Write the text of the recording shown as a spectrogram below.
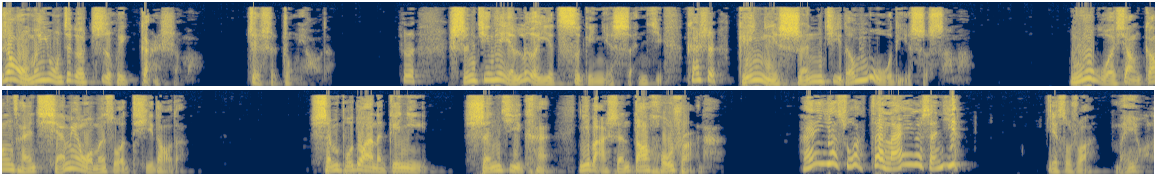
让我们用这个智慧干什么？这是重要的。就是神今天也乐意赐给你神迹，可是给你神迹的目的是什么？如果像刚才前面我们所提到的，神不断的给你神迹看，你把神当猴耍呢？哎，耶稣再来一个神迹，耶稣说没有了，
